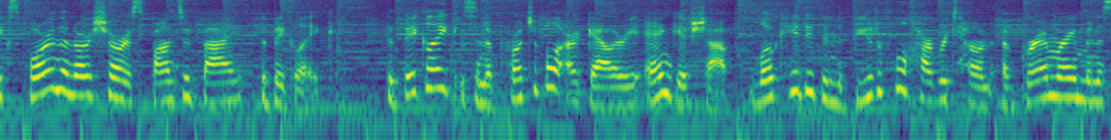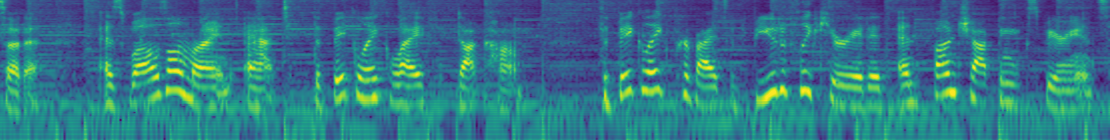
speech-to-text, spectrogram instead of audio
Exploring the North Shore is sponsored by The Big Lake. The Big Lake is an approachable art gallery and gift shop located in the beautiful harbor town of Grand Marais, Minnesota, as well as online at thebigLakeLife.com. The Big Lake provides a beautifully curated and fun shopping experience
